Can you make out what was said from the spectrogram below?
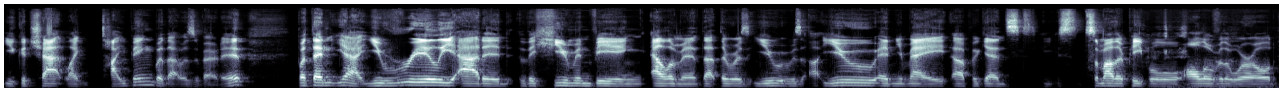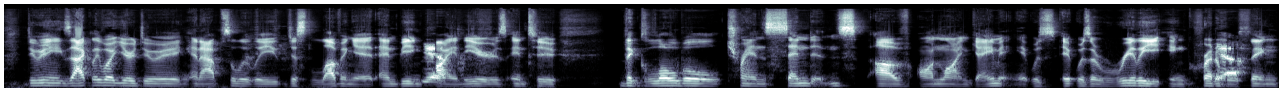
you could chat like typing but that was about it but then yeah you really added the human being element that there was you it was uh, you and your mate up against some other people all over the world doing exactly what you're doing and absolutely just loving it and being Yeah. pioneers into the global transcendence of online gaming. It was it was a really incredible yeah. thing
